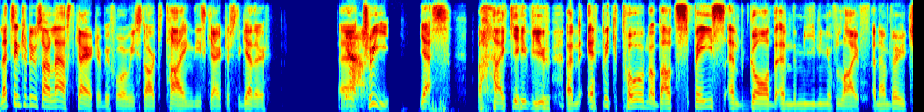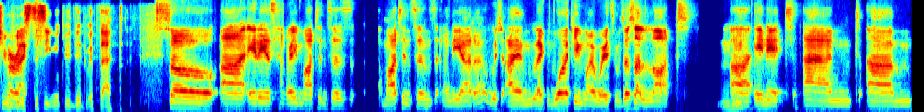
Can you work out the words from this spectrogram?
let's introduce our last character before we start tying these characters together. Uh, Yeah. Tree. Yes, I gave you an epic poem about space and God and the meaning of life, and I'm very curious to see what you did with that. So uh, it is Harry Martinson's Martinson's Aniara, which I am like working my way through. There's a lot Mhm. uh, in it, and um,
